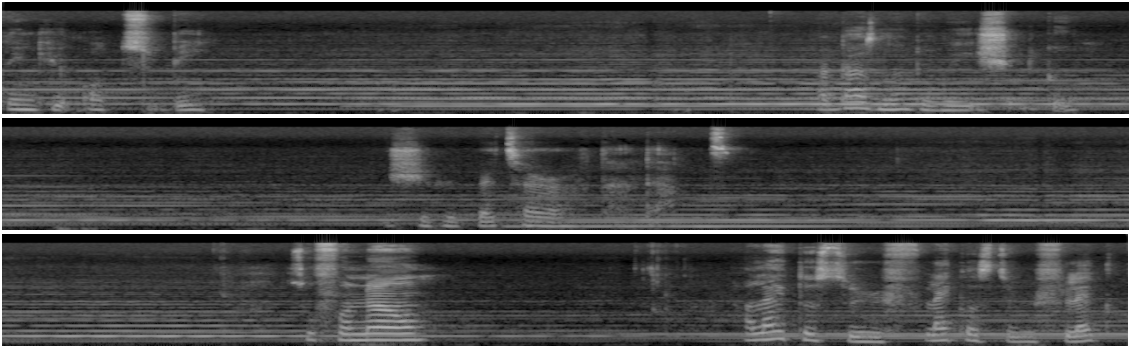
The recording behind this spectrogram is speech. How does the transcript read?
think you ought to be. But that's not the way it should go. You should be better off than that. So for now, I like us to ref- like us to reflect,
